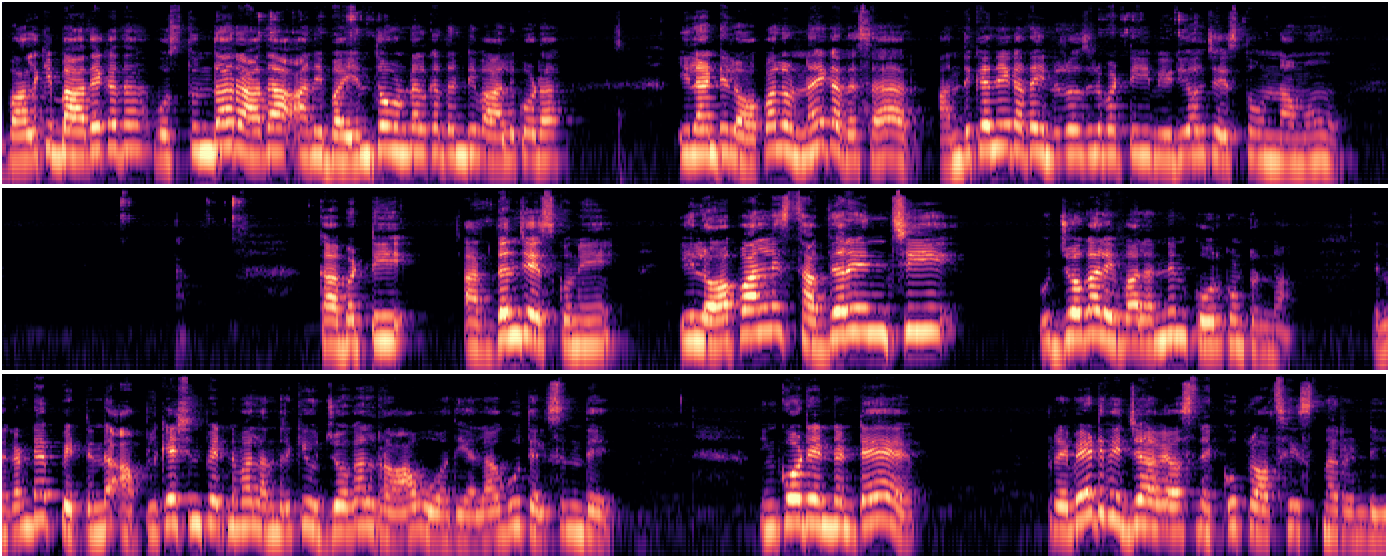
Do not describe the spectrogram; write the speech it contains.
వాళ్ళకి బాధే కదా? వస్తుందా రాదా అని భయంతో ఉండాలి కదండి వాళ్ళు కూడా. ఇలాంటి లోపాలు ఉన్నాయి కదా సార్? అందుకనే కదా ఇన్ని రోజులు బట్టి ఈ వీడియోలు చేస్తూ ఉన్నాము. కాబట్టి అర్థం చేసుకుని ఈ లోపాలని సవరించి ఉద్యోగాలు ఇవ్వాలని నేను కోరుకుంటున్నాను ఎందుకంటే పెట్టిన అప్లికేషన్ పెట్టిన వాళ్ళందరికీ ఉద్యోగాలు రావు. అది ఎలాగూ తెలిసిందే. ఇంకోటి ఏంటంటే ప్రైవేట్ విద్యా వ్యవస్థను ఎక్కువ ప్రోత్సహిస్తున్నారండి.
